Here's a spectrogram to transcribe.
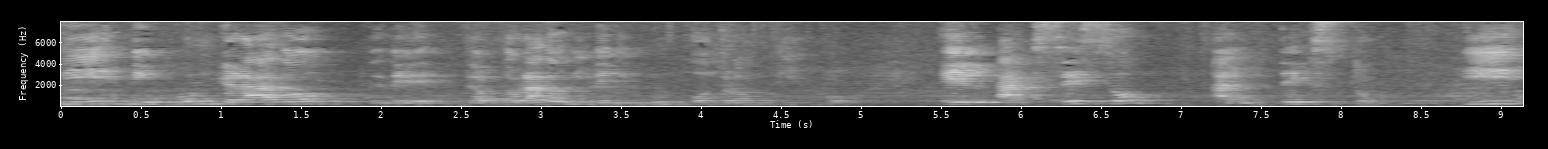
ni ningún grado de doctorado, ni de ningún otro tipo. El acceso al texto y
